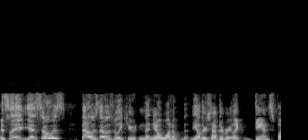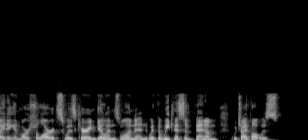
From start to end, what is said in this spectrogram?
it's like yeah, so it was that was that was really cute. And then you know one of the- the others have their very like dance fighting and martial arts was Karen Gillan's one, and with the weakness of Venom, which I thought was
